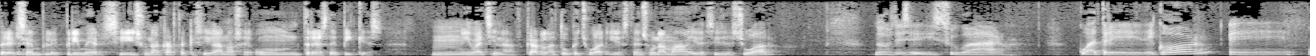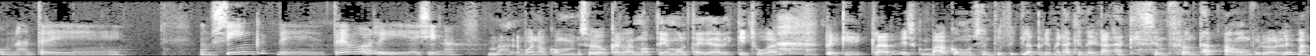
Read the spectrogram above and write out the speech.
per exemple, primer, si és una carta que siga, no sé, un 3 de piques mm, imagina, Carla, tu que jugaries? Tens una mà i decides jugar doncs decidís jugar 4 de cor, eh, un altre un 5 de trèvol i aixina. Vale, bueno, com sabeu, Carla no té molta idea de què jugar perquè, clar, és, va com un científic la primera que vegada que s'enfronta a un problema.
